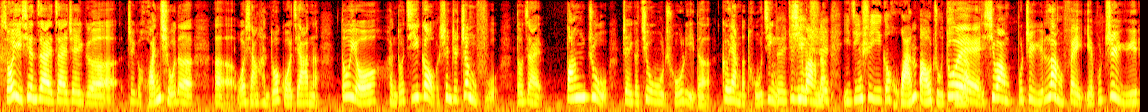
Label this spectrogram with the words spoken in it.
所以现在在这个这个环球的呃，我想很多国家呢都有很多机构，甚至政府都在帮助这个旧物处理的各样的途径。对，这希望呢是已经是一个环保主题了。对，希望不至于浪费，也不至于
